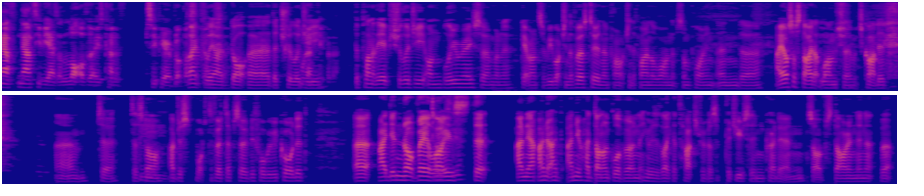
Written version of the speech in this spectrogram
Now, Now TV has a lot of those kind of superhero blockbusters. Thankfully, films. I've got uh, the so we'll have to trilogy, the Planet of the Apes trilogy on Blu-ray, so I'm gonna get around to rewatching the first two and then watching the final one at some point. And uh, I also started Atlanta, which God did um, to to start. Mm. I just watched the first episode before we recorded. Uh, I did not realize that. I knew, I knew I knew it had Donald Glover and that he was like attached with a producing credit and sort of starring in it, but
